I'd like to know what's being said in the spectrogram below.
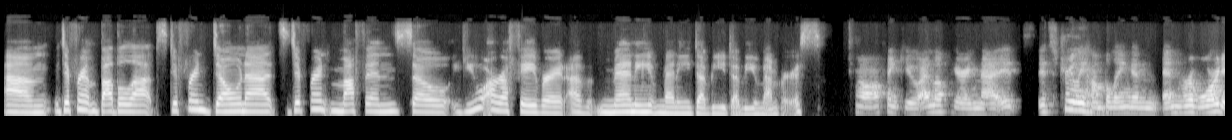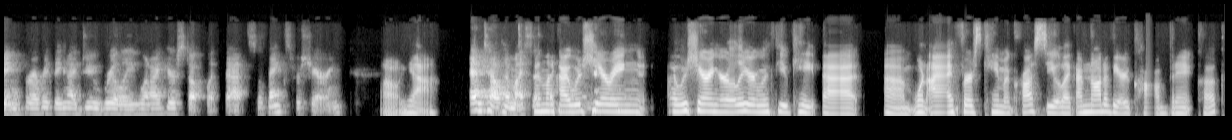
um, different bubble ups, different donuts, different muffins. So you are a favorite of many, many WW members. Oh, thank you. I love hearing that. It's it's truly humbling and, and rewarding for everything I do, really, when I hear stuff like that. So thanks for sharing. Oh yeah. And tell him I said and like. I was sharing, I was sharing earlier with you, Kate, that um, when I first came across you, like I'm not a very confident cook.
